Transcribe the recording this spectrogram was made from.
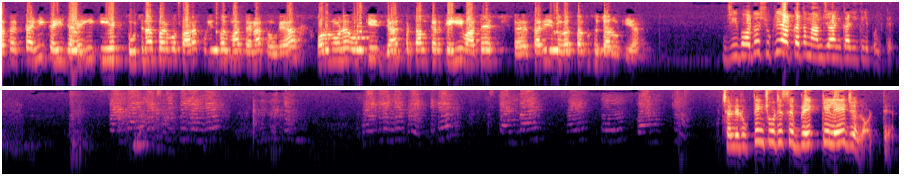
सतर्कता ही कही जाएगी कि एक सूचना पर वो सारा पुलिस बल वहाँ तैनात हो गया और उन्होंने उसकी जाँच पड़ताल करके ही वहाँ से सारी व्यवस्था को सुचारू किया। जी बहुत बहुत शुक्रिया आपका तमाम जानकारी के लिए पुलकित चलिए रुकते हैं छोटे से ब्रेक के लिए जो लौटते हैं।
